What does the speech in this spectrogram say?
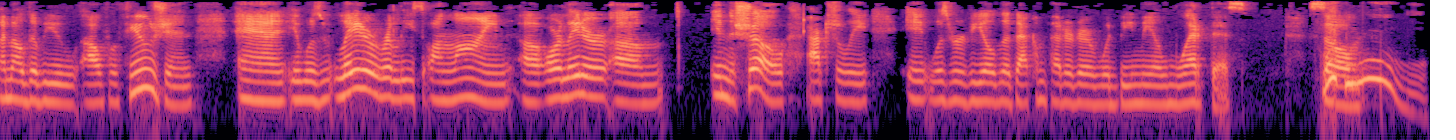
MLW Alpha Fusion, and it was later released online uh, or later um, in the show. Actually, it was revealed that that competitor would be Mil Muertes. So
